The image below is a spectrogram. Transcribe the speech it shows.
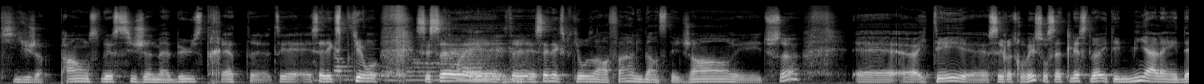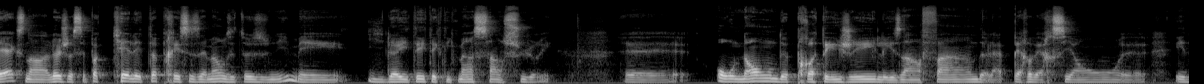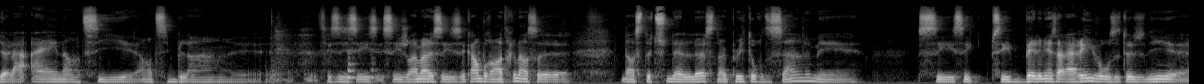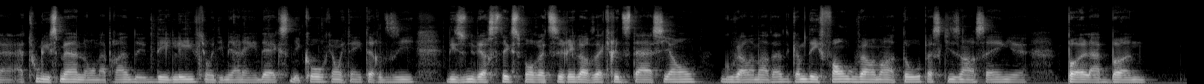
qui, je pense, là, si je ne m'abuse, traite, euh, essaie d'expliquer aux, c'est ça, essaie d'expliquer aux enfants l'identité de genre et tout ça. Euh, a été euh, s'est retrouvé sur cette liste-là, a été mis à l'index dans là, je sais pas quel état précisément aux États-Unis, mais il a été techniquement censuré. Au nom de protéger les enfants de la perversion et de la haine anti, anti-blanc. c'est vraiment, c'est quand vous rentrez dans ce, dans ce tunnel-là, c'est un peu étourdissant, mais c'est bel et bien, ça arrive aux États-Unis euh, à tous les semaines. on apprend des, livres qui ont été mis à l'index, des cours qui ont été interdits, des universités qui se font retirer leurs accréditations gouvernementales, comme des fonds gouvernementaux parce qu'ils enseignent pas la bonne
